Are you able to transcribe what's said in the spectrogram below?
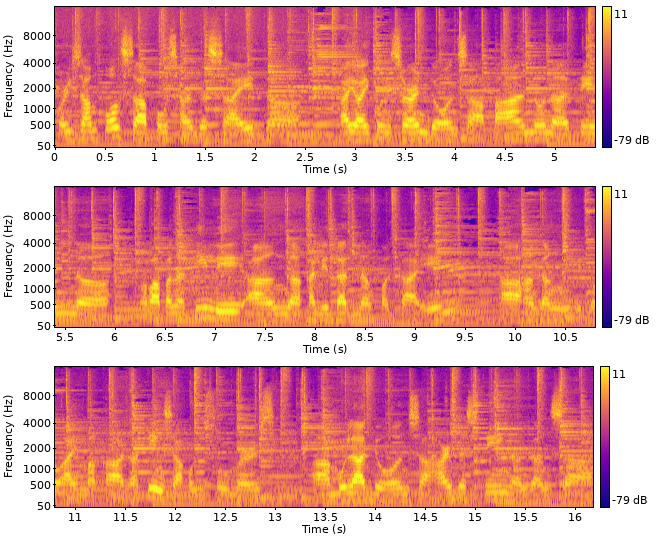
For example, sa post-harvest side, uh, tayo ay concerned doon sa paano natin uh, mapapanatili ang uh, kalidad ng pagkain uh, hanggang ito ay makarating sa consumers uh, mula doon sa harvesting hanggang sa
